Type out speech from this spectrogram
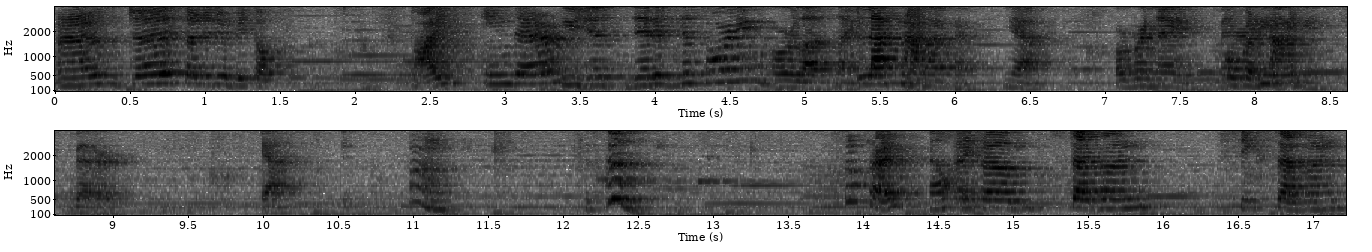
And I use just a little bit of spice in there. You just did it this morning or last night? Last night. Okay. Yeah. Overnight. Overnight. is better. Yeah. Hmm. It's good. It's okay. Healthy. Like um seven, six, seven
